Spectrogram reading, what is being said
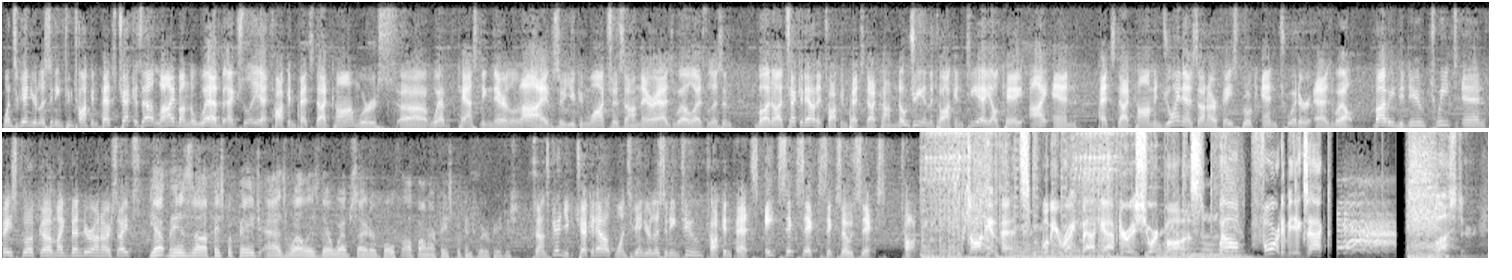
Once again, you're listening to Talking Pets. Check us out live on the web, actually, at talkingpets.com. We're uh, webcasting there live, so you can watch us on there as well as listen. But uh, check it out at talkingpets.com. No G in the talking. T A L K I N pets.com. And join us on our Facebook and Twitter as well. Bobby, did you tweet and Facebook uh, Mike Bender on our sites? Yep, his uh, Facebook page as well as their website are both up on our Facebook and Twitter pages. Sounds good. You can check it out. Once again, you're listening to Talking Pets. 866 606 TALK. Talking Pets. We'll be right back after a short pause. Well, four to be exact. Buster,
